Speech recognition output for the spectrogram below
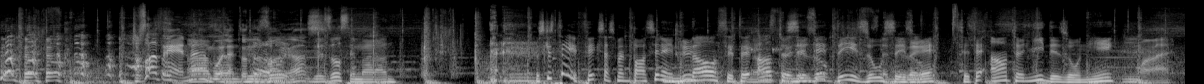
Je s'entraînement, Ah, moi, la tourne de c'est malade. Est-ce que c'était FX la semaine passée, l'intrus? Non, c'était Anthony. C'était Deso, c'est vrai. C'était Anthony Desaunier. Ouais.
